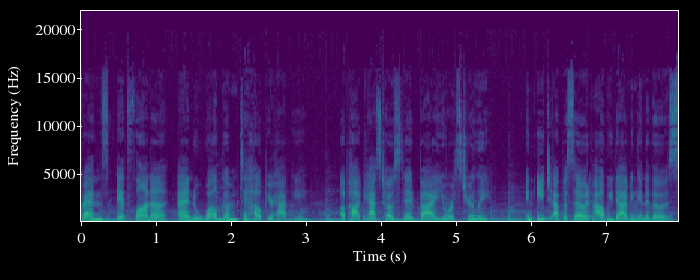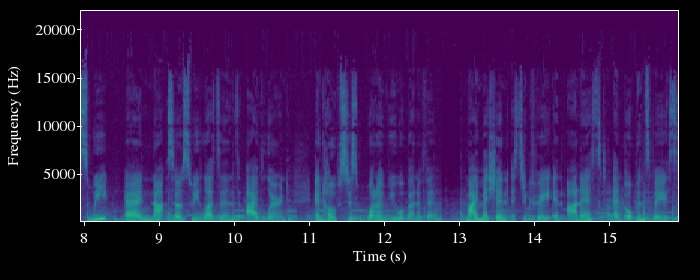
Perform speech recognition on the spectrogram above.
friends, it's Lana, and welcome to Help You're Happy, a podcast hosted by yours truly. In each episode, I'll be diving into those sweet and not so sweet lessons I've learned in hopes just one of you will benefit. My mission is to create an honest and open space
